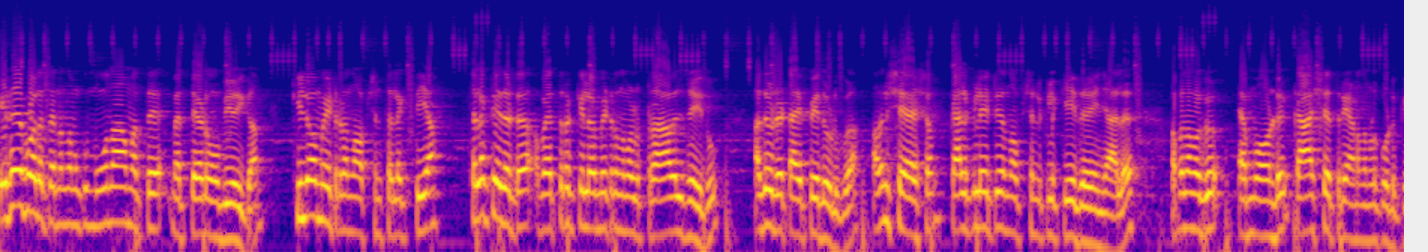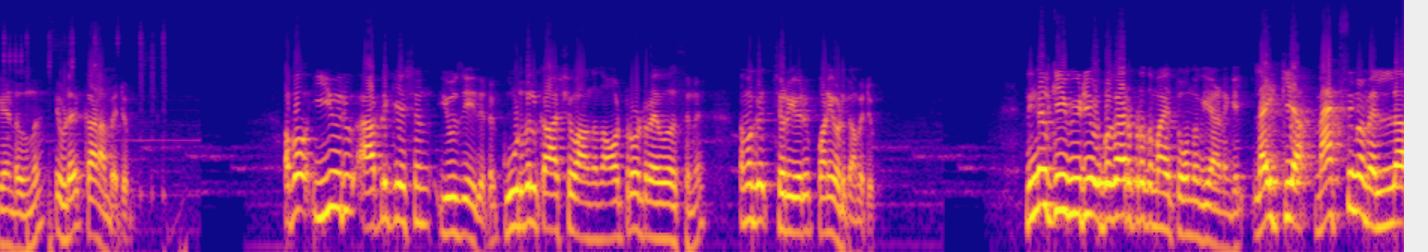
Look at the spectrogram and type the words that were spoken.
ഇതേപോലെ തന്നെ നമുക്ക് മൂന്നാമത്തെ മെത്തേഡും ഉപയോഗിക്കാം. കിലോമീറ്റർ എന്ന ഓപ്ഷൻ സെലക്ട് ചെയ്യാം. സെലക്ട് ചെയ്തിട്ട് അപ്പോൾ എത്ര കിലോമീറ്റർ നമ്മൾ ട്രാവൽ ചെയ്തു അതിവിടെ ടൈപ്പ് ചെയ്ത് കൊടുക്കുക. അതിനുശേഷം കാൽക്കുലേറ്റ് എന്ന ഓപ്ഷനിൽ ക്ലിക്ക് ചെയ്ത് കഴിഞ്ഞാൽ അപ്പോൾ നമുക്ക് എമൗണ്ട് കാശ് എത്രയാണ് നമ്മൾ കൊടുക്കേണ്ടതെന്ന് ഇവിടെ കാണാൻ പറ്റും. അപ്പോൾ ഈ ഒരു ആപ്ലിക്കേഷൻ യൂസ് ചെയ്തിട്ട് കൂടുതൽ കാശ് വാങ്ങുന്ന ഓട്ടോ ഡ്രൈവേഴ്സിന് നമുക്ക് ചെറിയൊരു പണി കൊടുക്കാൻ പറ്റും. നിങ്ങൾക്ക് ഈ വീഡിയോ ഉപകാരപ്രദമായി തോന്നുകയാണെങ്കിൽ ലൈക്ക് ചെയ്യുക. മാക്സിമം എല്ലാ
